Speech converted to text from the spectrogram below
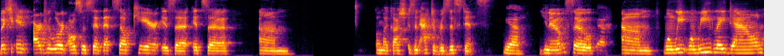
but she, and audre lorde also said that self-care is a it's a um oh my gosh is an act of resistance. Yeah. You know? So yeah. Um when we when we lay down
